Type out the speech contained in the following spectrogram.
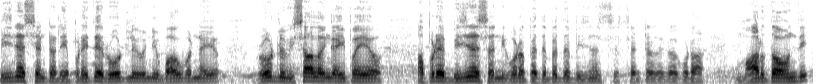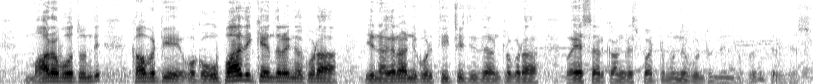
బిజినెస్ సెంటర్ ఎప్పుడైతే రోడ్లు ఇవన్నీ బాగుపడినాయో రోడ్లు విశాలంగా అయిపోయాయో అప్పుడే బిజినెస్ అన్నీ కూడా పెద్ద పెద్ద బిజినెస్ సెంటర్గా కూడా మారుతూ ఉంది మారబోతుంది. కాబట్టి ఒక ఉపాధి కేంద్రంగా కూడా ఈ నగరాన్ని కూడా తీర్చిదిద్దే దాంట్లో కూడా వైఎస్ఆర్ కాంగ్రెస్ పార్టీ ముందుకు ఉంటుందని చెప్పి తెలియజేస్తున్నాం.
